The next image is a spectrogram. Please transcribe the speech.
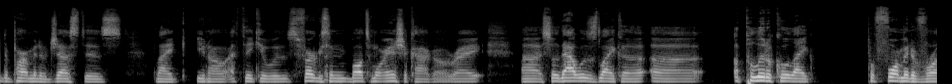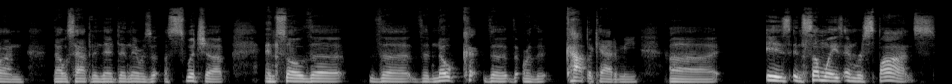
Department of Justice, like you know, I think it was Ferguson, Baltimore, and Chicago, right? Uh, so that was like a, a a political like performative run that was happening there. Then there was a, a switch up, and so the the the no the, the or the cop academy uh, is in some ways in response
